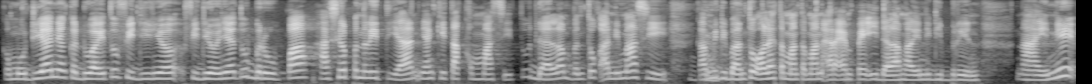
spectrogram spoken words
Kemudian yang kedua itu video videonya itu berupa hasil penelitian yang kita kemas itu dalam bentuk animasi. Okay. Kami dibantu oleh teman-teman RMPI dalam hal ini di BRIN. Nah ini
